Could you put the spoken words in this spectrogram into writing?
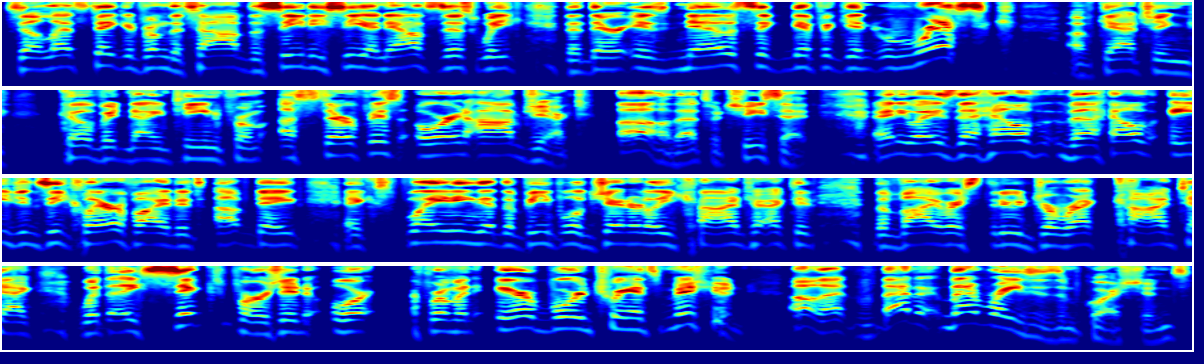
So let's take it from the top. The CDC announced this week that there is no significant risk of catching COVID 19 from a surface or an object. Oh, that's what she said. Anyways, the health the health agency clarified its update explaining that the people generally contracted the virus through direct contact with a sick person or from an airborne transmission. Oh, that that that raises some questions.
